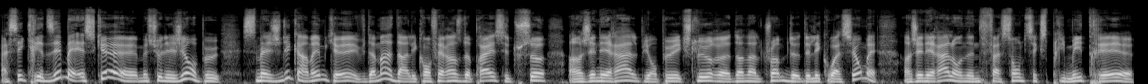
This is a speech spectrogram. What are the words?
assez crédible. Mais est-ce que, M. Léger, on peut s'imaginer quand même que, évidemment, dans les conférences de presse et tout ça, en général, puis on peut exclure Donald Trump de, l'équation, mais en général, on a une façon de s'exprimer très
